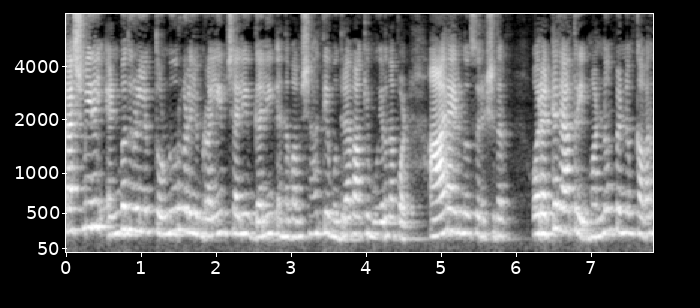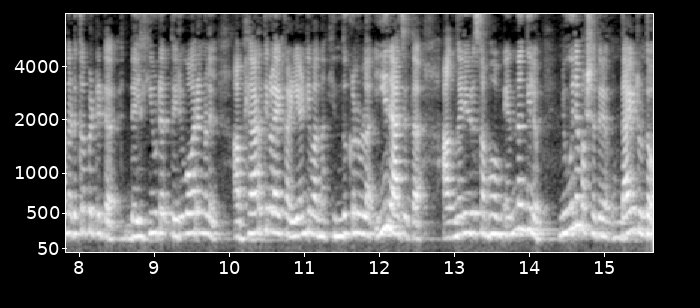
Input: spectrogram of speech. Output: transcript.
കശ്മീരിൽ എൺപതുകളിലും തൊണ്ണൂറുകളിലും റലീം ഷലീം ഗലീം എന്ന വംശഹത്യ മുദ്രാവാക്യം ഉയർന്നപ്പോൾ ആരായിരുന്നു സുരക്ഷിതർ? ഒരൊറ്റ രാത്രി മണ്ണും പെണ്ണും കവർന്നെടുക്കപ്പെട്ടിട്ട് ഡൽഹിയുടെ തെരുവോരങ്ങളിൽ അഭയാർത്ഥികളായി കഴിയേണ്ടി വന്ന ഹിന്ദുക്കളുള്ള ഈ രാജ്യത്ത് അങ്ങനെയൊരു സംഭവം എന്തെങ്കിലും ന്യൂനപക്ഷത്തിന് ഉണ്ടായിട്ടുണ്ടോ?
